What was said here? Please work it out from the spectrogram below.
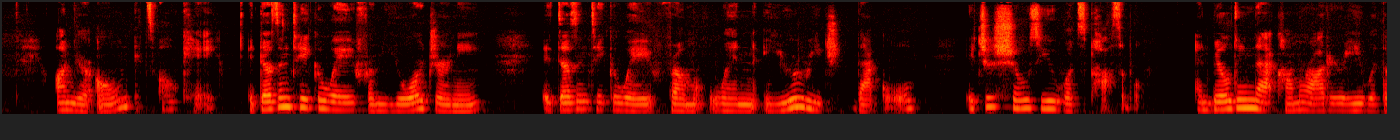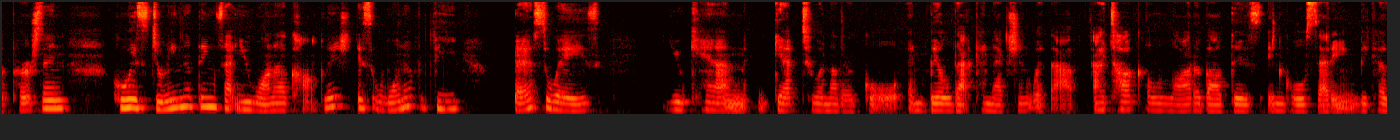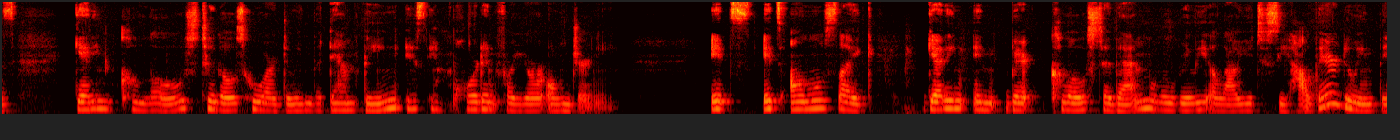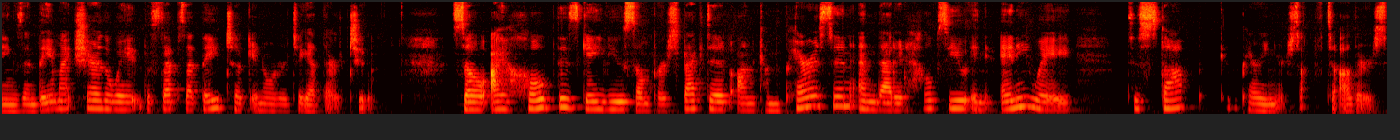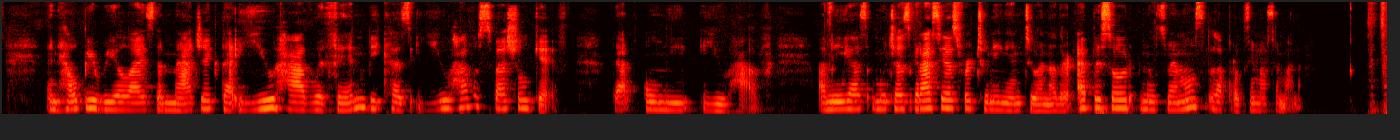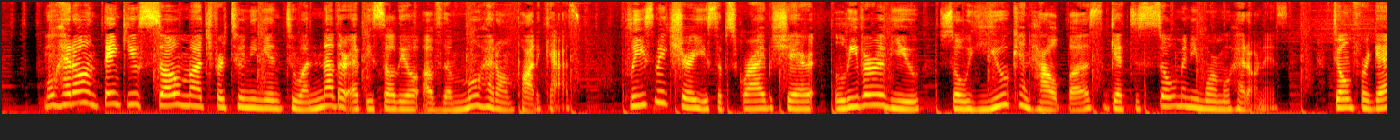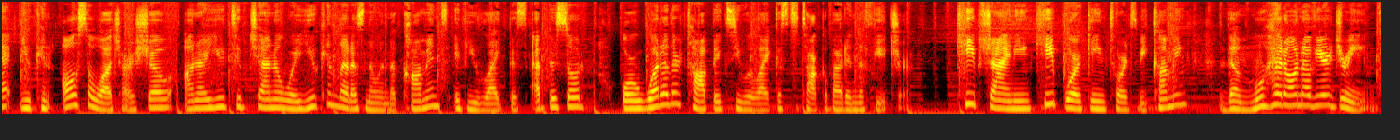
on your own, it's okay. It doesn't take away from your journey. It doesn't take away from when you reach that goal it just shows you what's possible. And building that camaraderie with a person who is doing the things that you want to accomplish is one of the best ways you can get to another goal and build that connection with that. I talk a lot about this in goal setting because getting close to those who are doing the damn thing is important for your own journey. It's it's almost like getting in very close to them will really allow you to see how they're doing things and they might share the way the steps that they took in order to get there too. So I hope this gave you some perspective on comparison and that it helps you in any way to stop comparing yourself to others and help you realize the magic that you have within because you have a special gift that only you have. Amigas, muchas gracias for tuning in to another episode. Nos vemos la próxima semana. Mujeron, thank you so much for tuning in to another episodio of the Mujeron podcast. Please make sure you subscribe, share, leave a review so you can help us get to so many more mujerones. Don't forget, you can also watch our show on our YouTube channel where you can let us know in the comments if you like this episode or what other topics you would like us to talk about in the future. Keep shining, keep working towards becoming the mujeron of your dreams.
